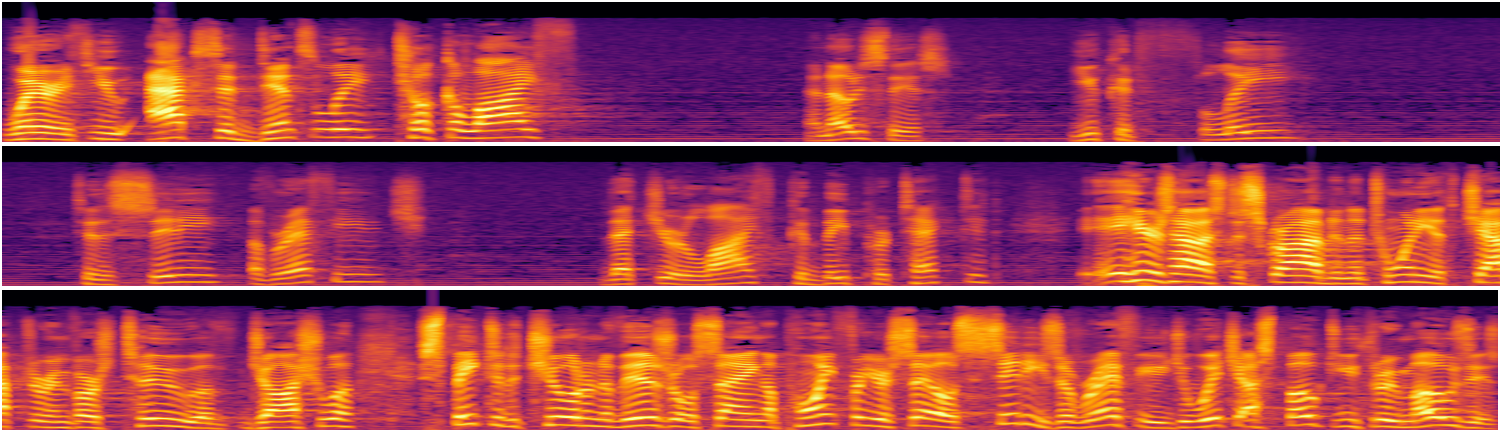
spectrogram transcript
where if you accidentally took a life, now notice this, you could flee to the city of refuge, that your life could be protected? Here's how it's described in the 20th chapter in verse 2 of Joshua. Speak to the children of Israel, saying, Appoint for yourselves cities of refuge, which I spoke to you through Moses,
